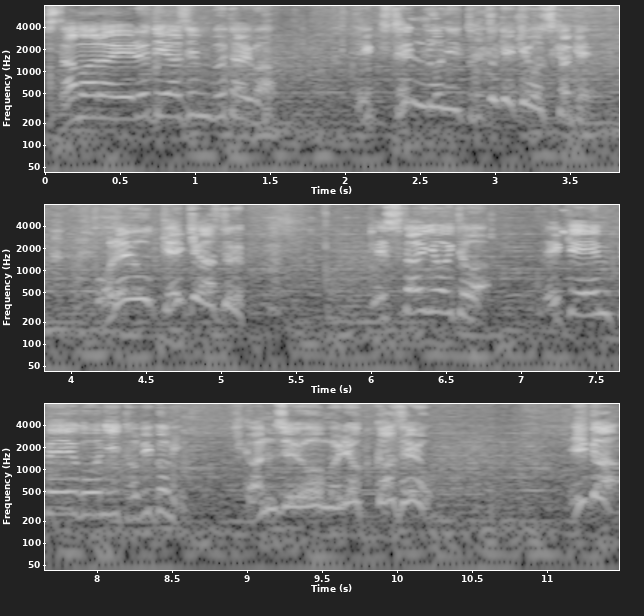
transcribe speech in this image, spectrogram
貴様らエルディア人部隊は敵線路に突撃を仕掛けこれを撃破する決死隊においては敵遠兵号に飛び込み機関銃を無力化せよ。いいか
